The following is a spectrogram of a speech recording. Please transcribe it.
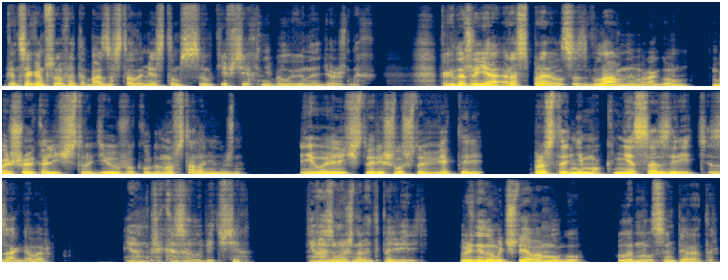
В конце концов, эта база стала местом ссылки всех неблагонадежных. Когда же я расправился с главным врагом, большое количество дивов и колдунов стало не нужно. Его величество решил, что в Векторе просто не мог не созреть заговор. И он приказал убить всех? Невозможно в это поверить. Вы же не думаете, что я вам лгу? — улыбнулся император.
